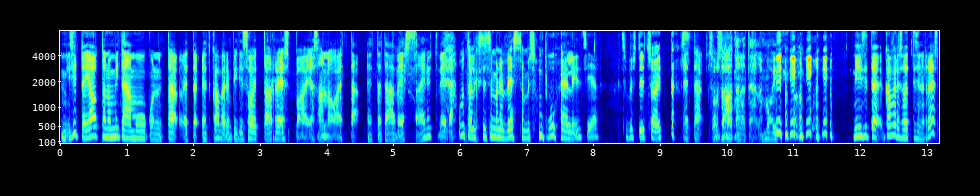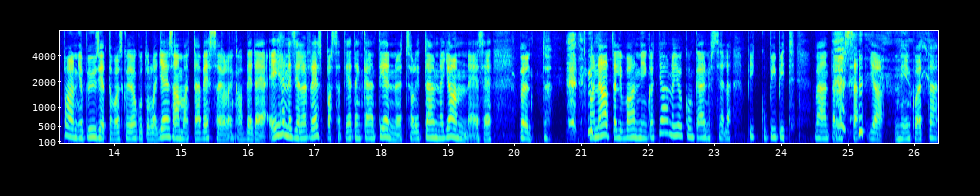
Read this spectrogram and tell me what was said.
Niin sitten ei auttanut mitään muu kuin, että, että, että kaverin piti soittaa respaa ja sanoa, että, että tämä vessa ei nyt vedä. Mutta oliko se semmoinen vessa, missä on puhelin siellä? Että sä pystyt soittamaan. Että se on saatana täällä, moi. niin sitten kaveri soitti sinne respaan ja pyysi, että voisiko joku tulla jeesaamaan, että tämä vessa ei ollenkaan vedä. Ja eihän ne siellä respassa tietenkään tiennyt, että se oli täynnä Jannea se pönttö. Vaan ne ajatteli vaan niin kuin, että jaa, no joku on käynyt siellä pikkupipit vääntämässä ja niin kuin, että,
